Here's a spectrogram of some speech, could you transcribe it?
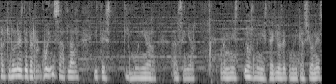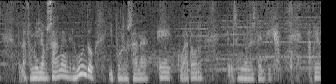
para que no les dé vergüenza hablar y testimoniar al Señor, por los ministerios de comunicaciones de la familia Osana en el mundo y por Osana Ecuador. Que el Señor les bendiga. A ver,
